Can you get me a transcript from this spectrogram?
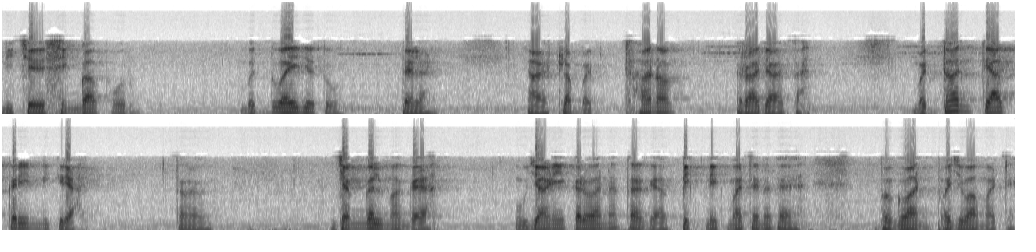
નીચે સિંગાપુર, બધું આવી જતું પહેલાં. એટલા બધાનો રાજા હતા. બધાને ત્યાગ કરી નીકળ્યા. તો જંગલમાં ગયા. ઉજાણી કરવા નતા ગયા, પિકનિક માટે નતા ભગવાન ભજવા માટે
